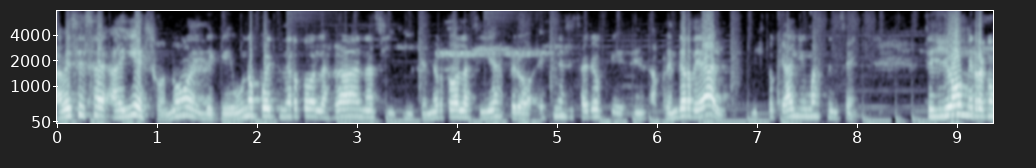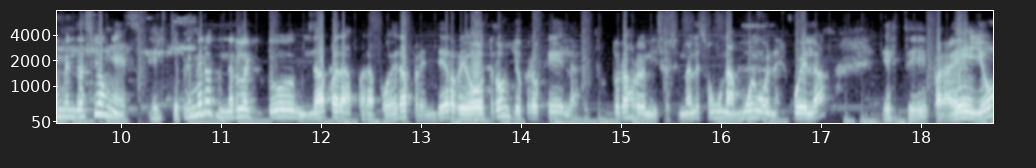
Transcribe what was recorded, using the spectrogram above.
a veces hay eso, ¿no? De que uno puede tener todas las ganas y, tener todas las ideas, pero es necesario que, eh, aprender de alguien, visto que alguien más te enseñe. Entonces yo, mi recomendación es, este, primero tener la actitud de humildad para, para, poder aprender de otros. Yo creo que las estructuras organizacionales son una muy buena escuela este, para ello.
